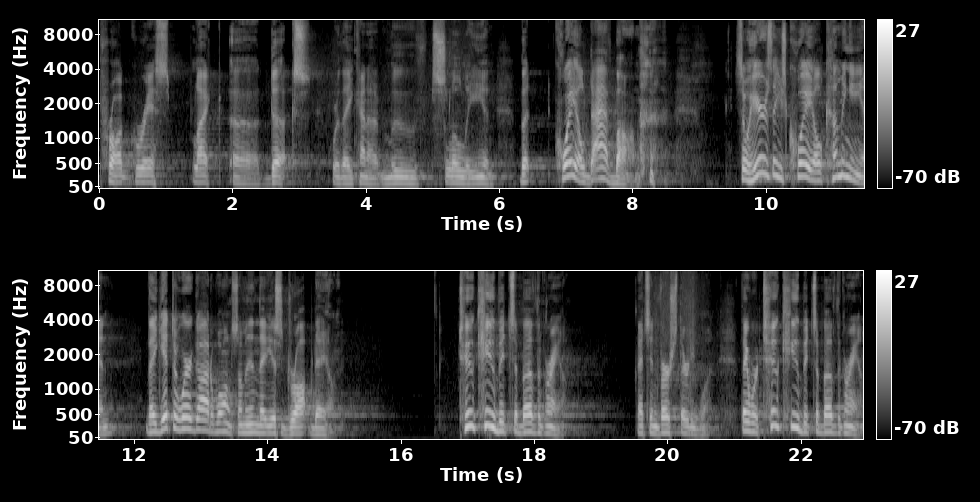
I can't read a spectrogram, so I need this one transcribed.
progress like uh, ducks, where they kind of move slowly in. But quail dive bomb. so here's these quail coming in. They get to where God wants them, and then they just drop down. Two cubits above the ground. That's in verse 31. They were two cubits above the ground.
